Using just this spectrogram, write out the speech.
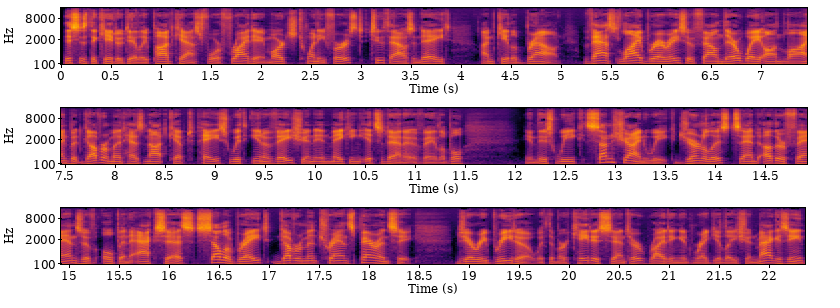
This is the Cato Daily Podcast for Friday, March 21st, 2008. I'm Caleb Brown. Vast libraries have found their way online, but government has not kept pace with innovation in making its data available. In this week, Sunshine Week, journalists and other fans of open access celebrate government transparency. Jerry Brito with the Mercatus Center, writing in Regulation magazine,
